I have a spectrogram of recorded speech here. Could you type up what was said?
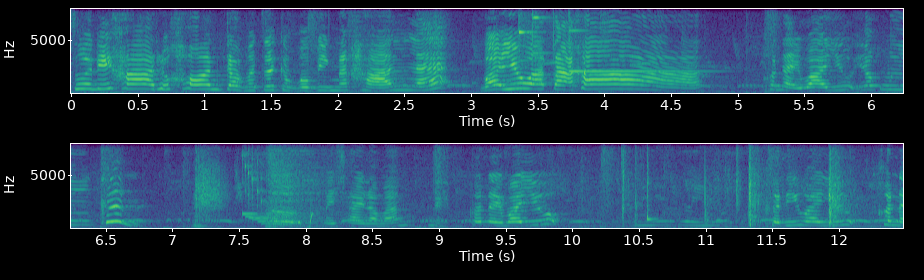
สวัสดีค่ะทุกคนกลับมาเจอกับโบบิงนะคะ และวายุวาตะค่ะ คนไหนวายุยกมือขึ้น เออไม่ใช่แล้วมั้ง คนไหนวายุ คนนี้วายุ คนไหน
